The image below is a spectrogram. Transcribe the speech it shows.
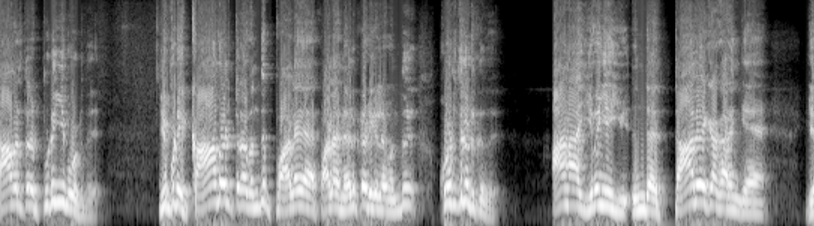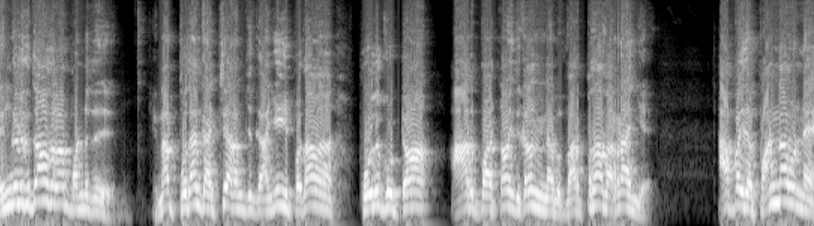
காவல்துறை பிடுங்கி போடுது. இப்படி காவல்துறை வந்து பல பல நெருக்கடிகளை வந்து கொடுத்துட்டு இருக்குது. ஆனால் இவங்க இந்த தாவேக்காரங்க எங்களுக்கு தான் அதெல்லாம் பண்ணுது. ஏன்னா இப்பதான் கட்சி ஆரம்பிச்சிருக்காங்க. இப்பதான் பொதுக்கூட்டம் ஆர்ப்பாட்டம் இதுக்கெல்லாம் இப்போ தான் வர்றாங்க. அப்போ இதை பண்ண உடனே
